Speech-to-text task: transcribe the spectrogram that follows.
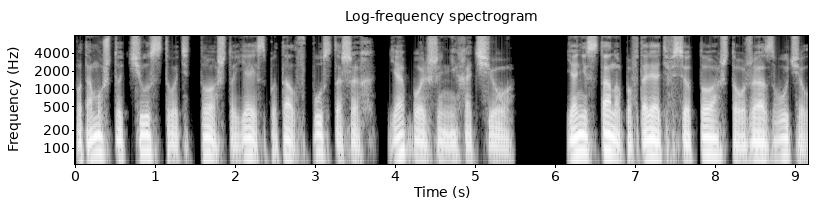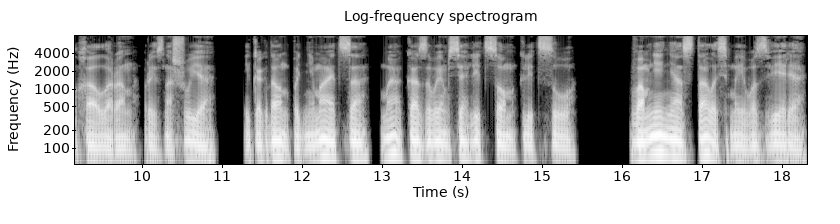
потому что чувствовать то, что я испытал в пустошах, я больше не хочу. Я не стану повторять все то, что уже озвучил Халлоран, произношу я, и когда он поднимается, мы оказываемся лицом к лицу. Во мне не осталось моего зверя,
